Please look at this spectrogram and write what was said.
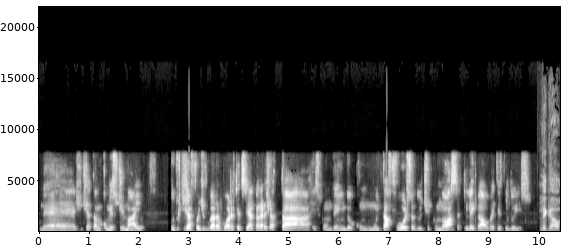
né, a gente já está no começo de maio tudo que já foi divulgado agora, quer dizer, a galera já está respondendo com muita força do tipo, nossa, que legal, vai ter tudo isso. Legal.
